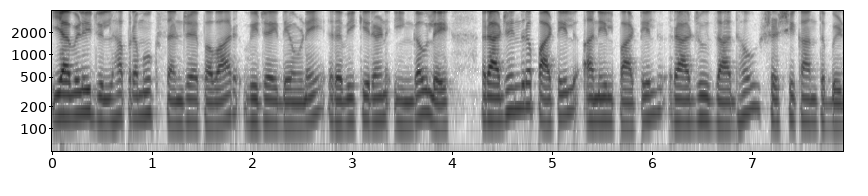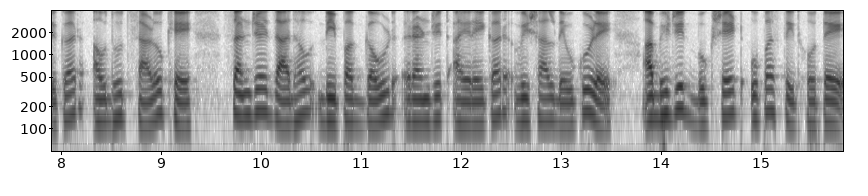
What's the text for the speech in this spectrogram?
यावेळी जिल्हाप्रमुख संजय पवार विजय देवणे रविकिरण इंगवले राजेंद्र पाटील अनिल पाटील राजू जाधव शशिकांत बिडकर अवधूत साळोखे संजय जाधव दीपक गौड रणजित आयरेकर विशाल देवकुळे अभिजित बुकशेट उपस्थित होते.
